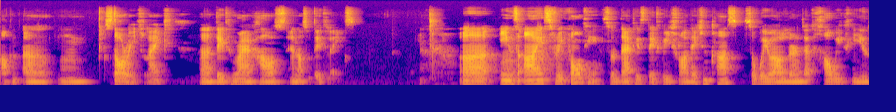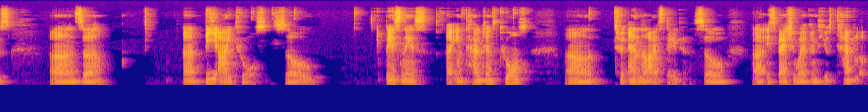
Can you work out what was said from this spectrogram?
uh, um, storage, like uh, data warehouse and also data lakes. Uh, in the I340, so that is data visualization class, so we will learn that how we can use uh, the uh, BI tools, so business uh, intelligence tools uh, to analyze data. So uh, especially we're going to use Tableau.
